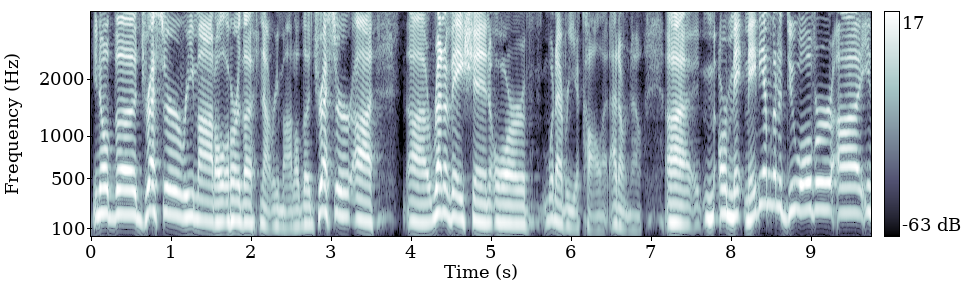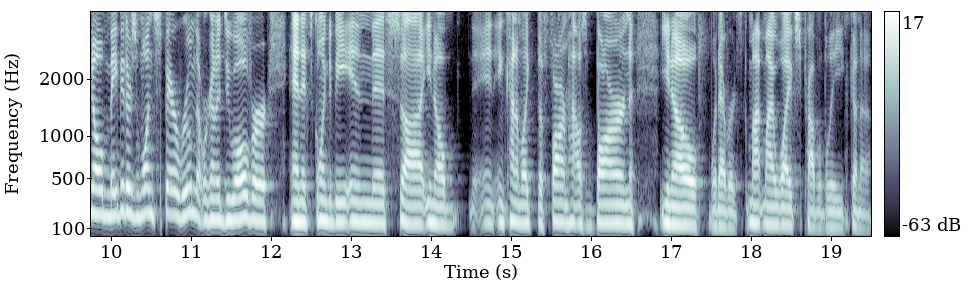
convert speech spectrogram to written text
you know, the dresser remodel or the not remodel, the dresser uh uh, renovation or whatever you call it. I don't know. Uh, or may- maybe I'm going to do over, uh, you know, maybe there's one spare room that we're going to do over and it's going to be in this, uh, you know, in, in, kind of like the farmhouse barn, you know, whatever. It's my, my wife's probably going to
